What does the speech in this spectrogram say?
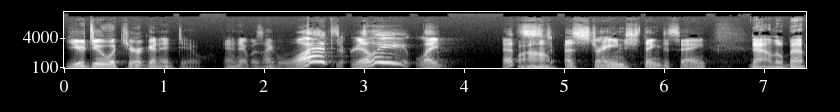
you do what you're gonna do. And it was like, what? Really? Like, that's Wow. a strange thing to say. Yeah, a little bit.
